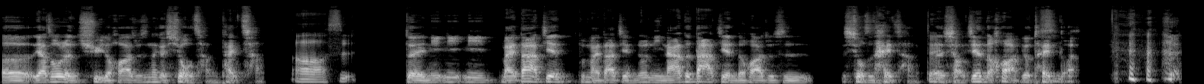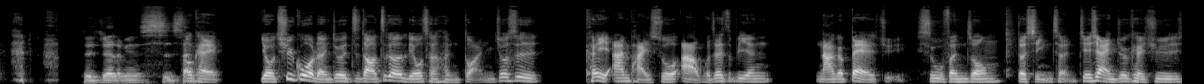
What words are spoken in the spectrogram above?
呃亚洲人去的话，就是那个袖长太长啊，是，对你你你买大件不买大件，就你拿着大件的话，就是袖子太长，对，小件的话又太短，所以就在那边试赛。OK。有去过的人就会知道，这个流程很短，你就是可以安排说啊，我在这边拿个 badge，十五分钟的行程，接下来你就可以去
